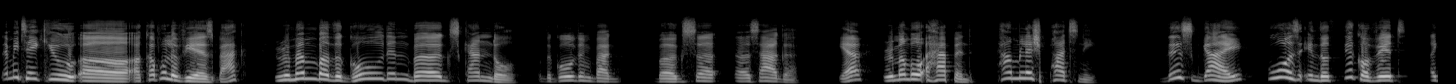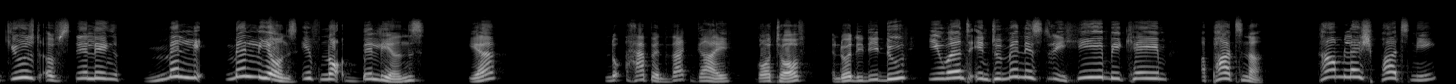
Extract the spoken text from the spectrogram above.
Let me take you uh, a couple of years back. Remember the Goldenberg scandal, the Goldenberg Berg uh, saga. Yeah? Remember what happened? Kamlesh Pattni, this guy who was in the thick of it, accused of stealing milli- millions, if not billions, yeah? No, happened. That guy got off, and what did he do? He went into ministry. He became a partner. Kamlesh Pattni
